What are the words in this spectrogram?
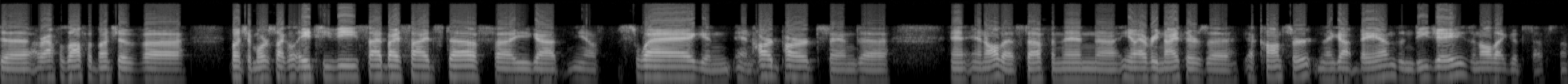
uh, raffles off a bunch of uh, bunch of motorcycle ATV side by side stuff. Uh, you got you know swag and and hard parts and uh, and, and all that stuff. And then uh, you know every night there's a, a concert and they got bands and DJs and all that good stuff. So.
